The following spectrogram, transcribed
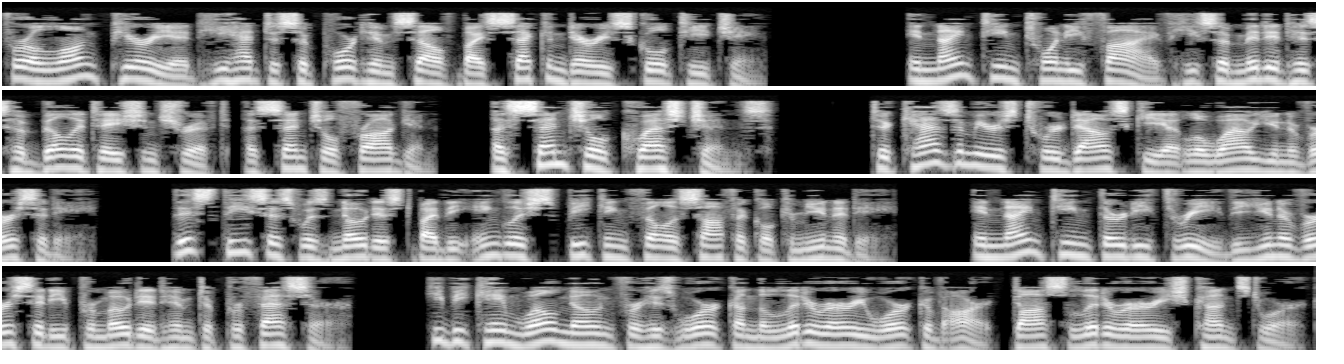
For a long period he had to support himself by secondary school teaching. In 1925 he submitted his Habilitationschrift, Essentiale Fragen essential questions", to Kazimierz Twardowski at Lwów University. This thesis was noticed by the English-speaking philosophical community. In 1933 the university promoted him to professor. He became well known for his work on the literary work of art das literarische Kunstwerk.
